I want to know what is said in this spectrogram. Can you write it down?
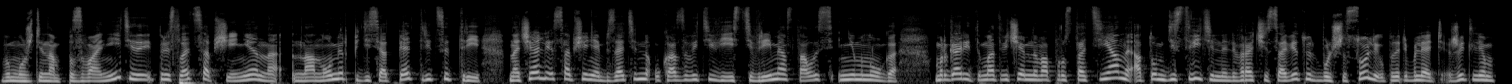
Вы можете нам позвонить и прислать сообщение на, на номер 5533. В начале сообщения обязательно указывайте вести. Время осталось немного. Маргарита, мы отвечаем на вопрос Татьяны о том, действительно ли врачи советуют больше соли употреблять жителям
